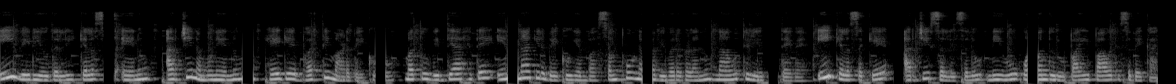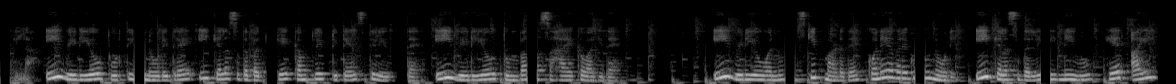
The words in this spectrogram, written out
ಈ ವಿಡಿಯೋದಲ್ಲಿ ಕೆಲಸ ಏನು, ಅರ್ಜಿ ನಮೂನೆಯನ್ನು ಹೇಗೆ ಭರ್ತಿ ಮಾಡಬೇಕು ಮತ್ತು ವಿದ್ಯಾರ್ಹತೆ ಏನಾಗಿರಬೇಕು ಎಂಬ ಸಂಪೂರ್ಣ ವಿವರಗಳನ್ನು ನಾವು ತಿಳಿಯುತ್ತೇವೆ. ಈ ಕೆಲಸಕ್ಕೆ ಅರ್ಜಿ ಸಲ್ಲಿಸಲು ನೀವು ಒಂದು ರೂಪಾಯಿ ಪಾವತಿಸಬೇಕಾಗಿಲ್ಲ. ಈ ವಿಡಿಯೋ ಪೂರ್ತಿ ನೋಡಿದ್ರೆ ಈ ಕೆಲಸದ ಬಗ್ಗೆ ಕಂಪ್ಲೀಟ್ ಡೀಟೇಲ್ಸ್ ತಿಳಿಯುತ್ತೆ. ಈ ವಿಡಿಯೋ ತುಂಬಾ ಸಹಾಯಕವಾಗಿದೆ. ಈ ವಿಡಿಯೋವನ್ನು ಸ್ಕಿಪ್ ಮಾಡದೆ ಕೊನೆಯವರೆಗೂ ನೋಡಿ. ಈ ಕೆಲಸದಲ್ಲಿ ನೀವು ಹೇರ್ ಆಯಿಲ್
